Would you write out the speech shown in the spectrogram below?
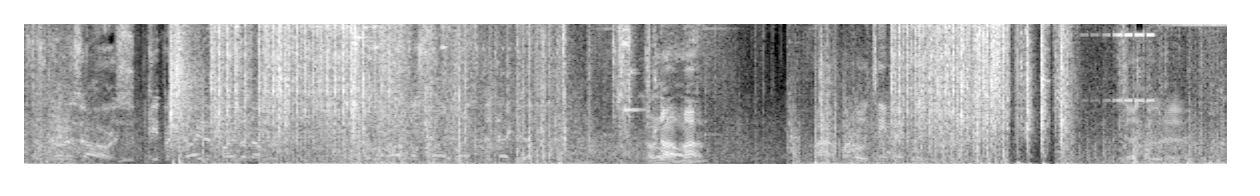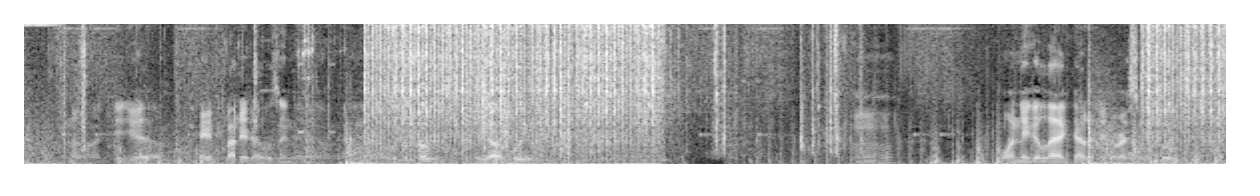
As good as ours. Keep it tight and mind the numbers. All hostile spy planes detected. Oh no, my my, my whole teammate quit. The dude, uh, no, yeah, everybody that was in the uh, with the post, they all quit. Mhm. One nigga lagged out and then the rest of them quit.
